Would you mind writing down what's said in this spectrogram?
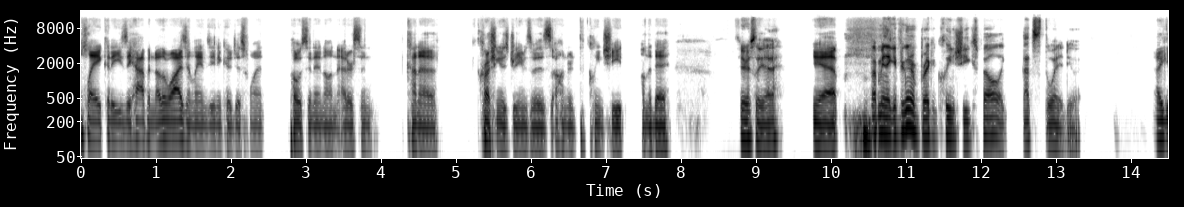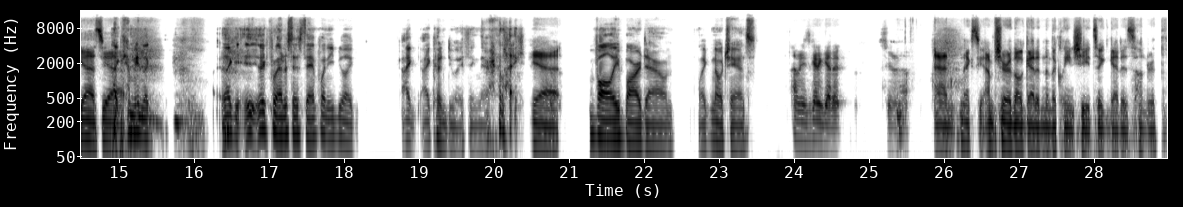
play could have easily happened otherwise, and Lanzini could have just went posting in on Ederson, kind of crushing his dreams of his 100th clean sheet on the day. Seriously, yeah. Yeah, I mean, like, if you're gonna break a clean sheet spell, like that's the way to do it. I guess. Yeah. Like, I mean, like, like, like from Ederson's standpoint, he'd be like, I, I couldn't do anything there. like, yeah. volley bar down, like no chance. I mean, he's going to get it soon enough. And next year, I'm sure they'll get another clean sheet so he can get his hundredth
